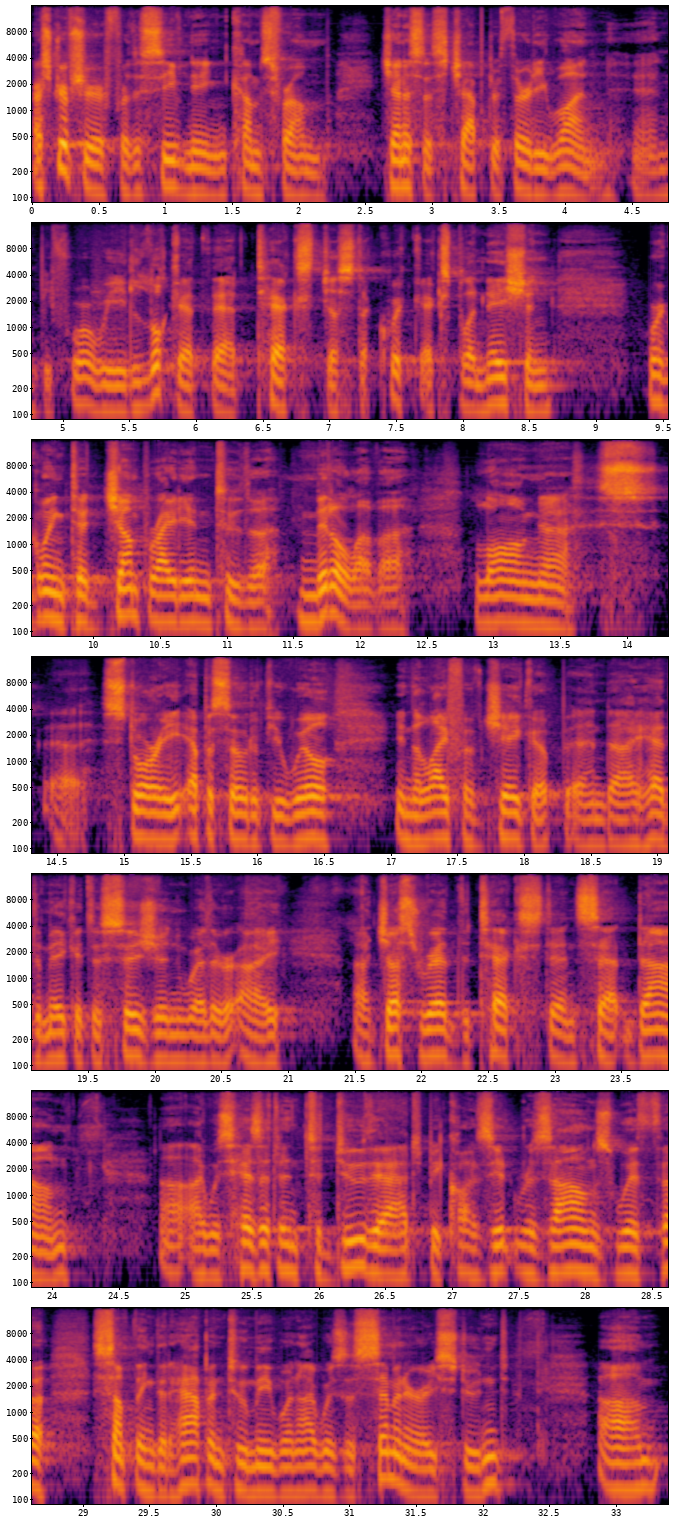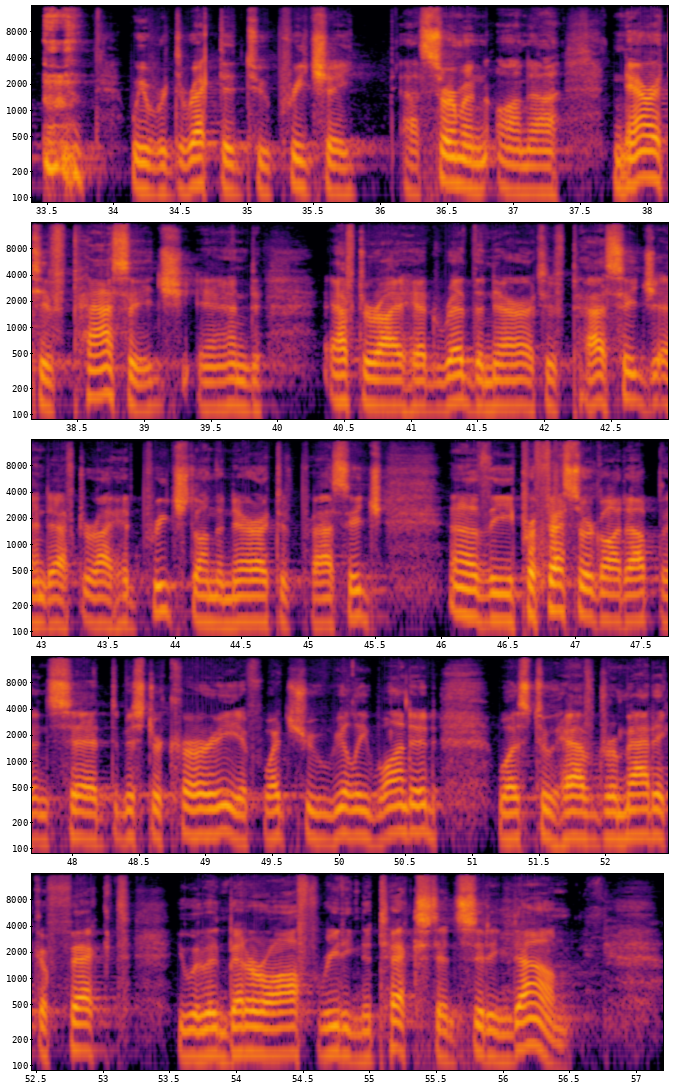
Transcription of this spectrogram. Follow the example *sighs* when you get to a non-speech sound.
Our scripture for this evening comes from Genesis chapter 31. And before we look at that text, just a quick explanation. We're going to jump right into the middle of a long uh, uh, story, episode, if you will, in the life of Jacob. And I had to make a decision whether I uh, just read the text and sat down uh, I was hesitant to do that because it resounds with uh, something that happened to me when I was a seminary student. Um, *clears throat* we were directed to preach a, a, sermon on a narrative passage, and after I had read the narrative passage and after I had preached on the narrative passage, uh, the professor got up and said, Mr. Curry, if what you really wanted was to have dramatic effect, you would have been better off reading the text and sitting down.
